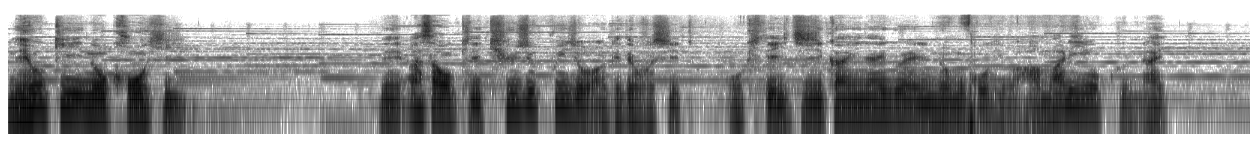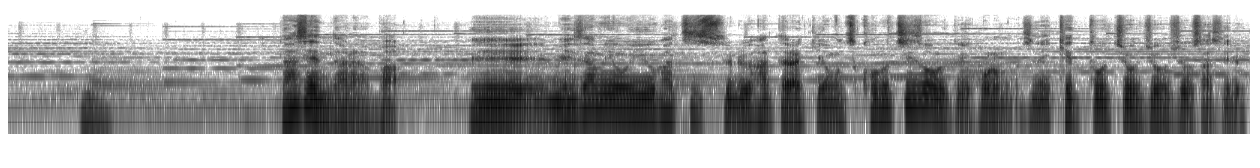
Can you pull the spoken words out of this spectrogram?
寝起きのコーヒー。ね、朝起きて90分以上空けてほしいと。起きて1時間以内ぐらいに飲むコーヒーはあまり良くない。うん、なぜならば、えー、目覚めを誘発する働きを持つコルチゾールというホルモンですね。血糖値を上昇させる。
